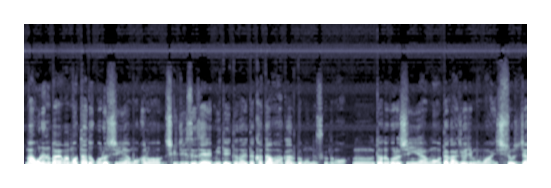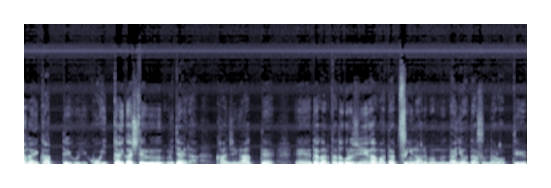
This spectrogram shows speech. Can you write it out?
まあ俺の場合はもう田所深夜もあのしくじり先生見ていただいた方は分かると思うんですけども、うん、田所深夜も高橋ジョージもまあ一緒じゃないかっていうふうにこう一体化してるみたいな感じがあって、えー、だから田所慎也がまた次のアルバム何を出すんだろうっていう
